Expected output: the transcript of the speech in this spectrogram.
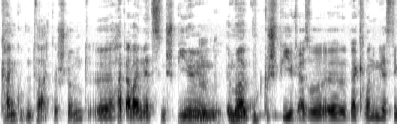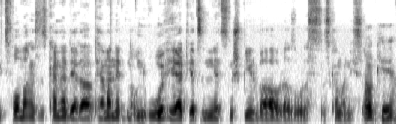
keinen guten Tag, das stimmt. Äh, hat aber in den letzten Spielen mhm. immer gut gespielt. Also äh, da kann man mir jetzt nichts vormachen. Es ist keiner, der da permanenten Unruheherd jetzt in den letzten Spielen war oder so. Das, das kann man nicht sagen. Okay,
